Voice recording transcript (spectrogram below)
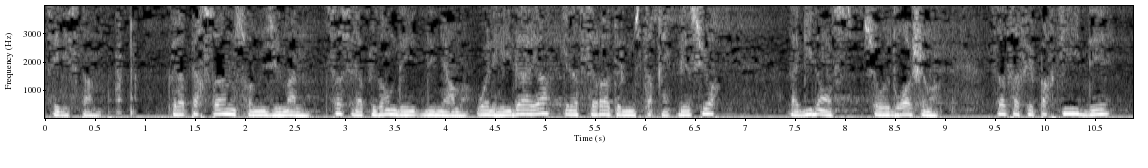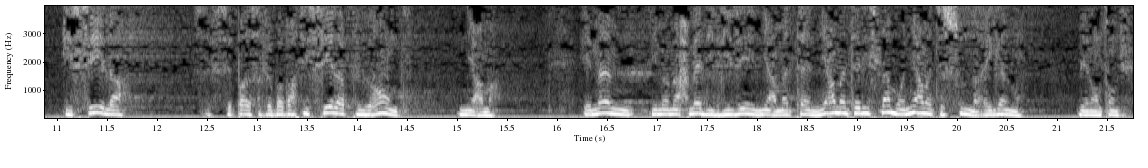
c'est l'islam que la personne soit musulmane. Ça, c'est la plus grande des, des ni'mas. hidayah et la sirat al-mustaqim. Bien sûr, la guidance sur le droit chemin. Ça, ça fait partie des. Et c'est là, c'est pas, ça fait pas partie, c'est la plus grande ni'ma. Et même l'imam Ahmed, il disait ni'matan, ni'mat al-islam ou ni'mat al-sunnah également, bien entendu.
